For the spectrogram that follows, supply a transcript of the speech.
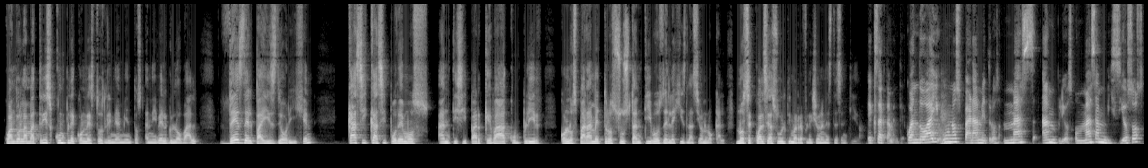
Cuando la matriz cumple con estos lineamientos a nivel global, desde el país de origen, casi, casi podemos anticipar que va a cumplir con los parámetros sustantivos de legislación local. No sé cuál sea su última reflexión en este sentido. Exactamente. Cuando hay unos parámetros más amplios o más ambiciosos,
